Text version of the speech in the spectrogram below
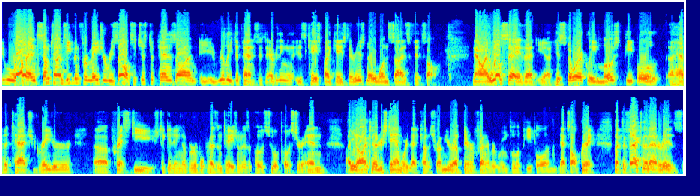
well, and sometimes even for major results, it just depends on. It really depends. It's, everything is case by case. There is no one size fits all. Now, I will say that you know, historically, most people uh, have attached greater uh, prestige to getting a verbal presentation as opposed to a poster, and uh, you know I can understand where that comes from. You're up there in front of a room full of people, and that's all great. But the fact of the matter is,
